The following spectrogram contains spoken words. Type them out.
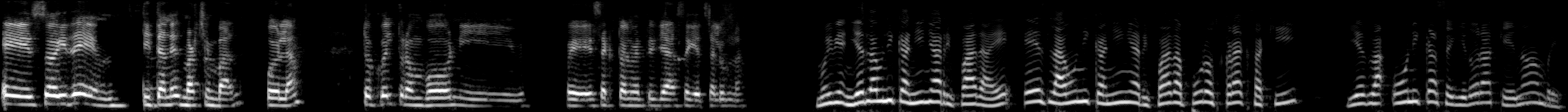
Eh, soy de Titanes Marching Band, Puebla. Toco el trombón y pues actualmente ya soy exalumna. Muy bien, y es la única niña rifada, ¿eh? Es la única niña rifada, puros cracks aquí. Y es la única seguidora que, no, hombre,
